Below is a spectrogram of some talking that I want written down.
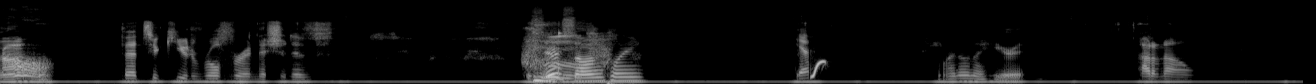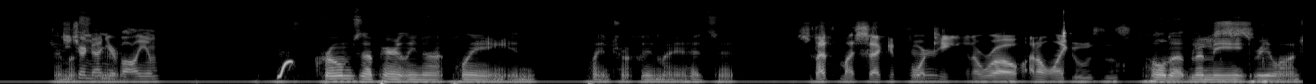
no! That's your cue to roll for initiative. Is there a song playing? Yeah. Why don't I hear it? I don't know. I Did you must turn down your it. volume? Chrome's apparently not playing in playing tr- in my headset. So that's my second 14 in a row. I don't like oozes. Hold up, let me relaunch.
